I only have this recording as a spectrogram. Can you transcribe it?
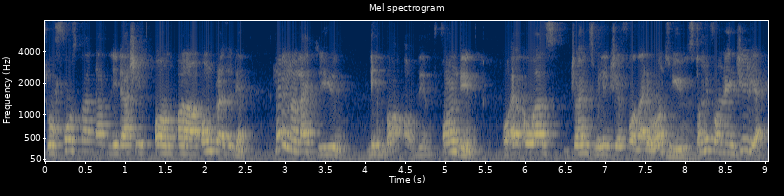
to foster that leadership on, on our own president. Let me not lie to you. The bulk of the funding or ECOWAS joint military force that they want to mm. use coming from Nigeria.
